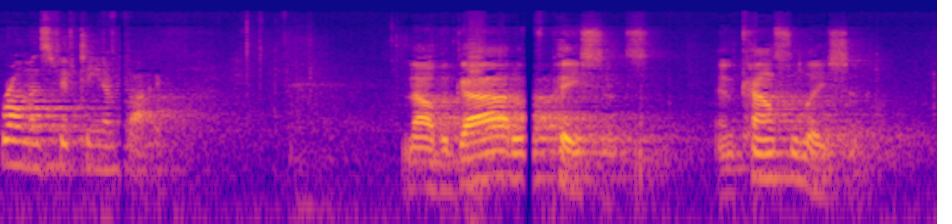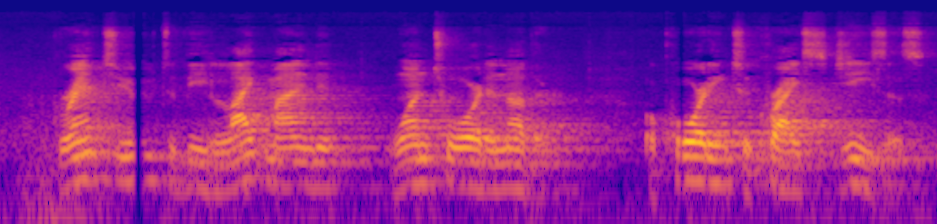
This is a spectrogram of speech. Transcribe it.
Romans 15 and 5. Now the God of patience and consolation grant you to be like-minded one toward another, according to Christ Jesus.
